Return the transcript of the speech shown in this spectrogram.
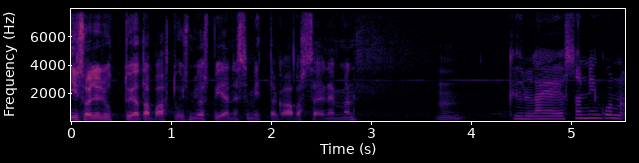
isoja juttuja tapahtuisi myös pienessä mittakaavassa enemmän. Mm. Kyllä, ja jos on niin kun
